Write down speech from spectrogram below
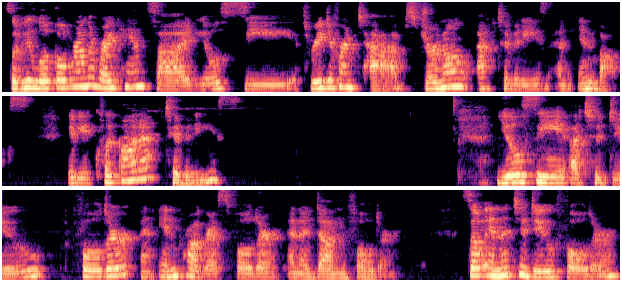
So if you look over on the right hand side, you'll see three different tabs, journal, activities, and inbox. If you click on activities, you'll see a to-do folder, an in progress folder, and a done folder. So in the to do folder,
